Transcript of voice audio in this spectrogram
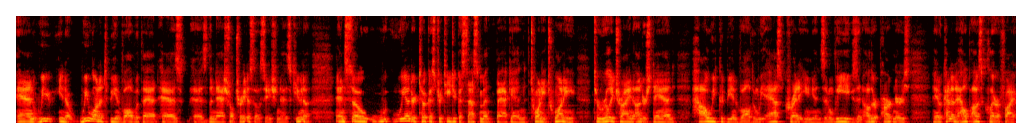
And we you know we wanted to be involved with that as as the national trade association as cuna. And so w- we undertook a strategic assessment back in 2020 to really try and understand how we could be involved. And we asked credit unions and leagues and other partners you know, kind of to help us clarify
